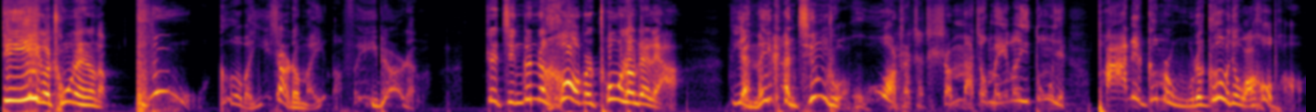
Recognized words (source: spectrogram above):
第一个冲来上的，噗，胳膊一下就没了，飞一边去了。这紧跟着后边冲上这俩，也没看清楚，嚯，这这这什么就没了一东西，啪，这哥们捂着胳膊就往后跑，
